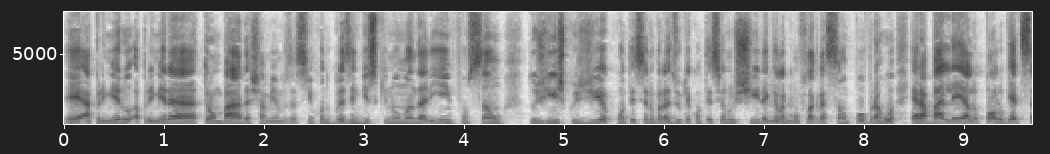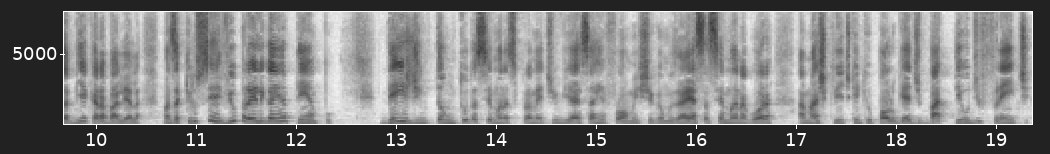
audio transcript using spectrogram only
é, a, primeiro, a primeira trombada, chamemos assim, quando o presidente disse que não mandaria em função dos riscos de acontecer no Brasil o que aconteceu no Chile, aquela uhum. conflagração, o povo na rua, era balela. O Paulo Guedes sabia que era balela, mas aquilo serviu para ele ganhar tempo. Desde então, toda semana se promete enviar essa reforma. E chegamos a essa semana agora, a mais crítica, em que o Paulo Guedes bateu de frente.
